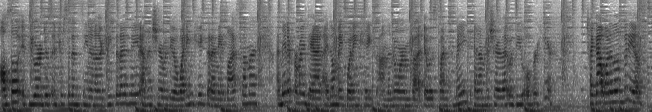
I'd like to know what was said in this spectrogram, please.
Also, if you are just interested in seeing another cake that I've made, I'm going to share with you a wedding cake that I made last summer. I made it for my dad. I don't make wedding cakes on the norm, but it was fun to make, and I'm going to share that with you over here. Check out one of those videos.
